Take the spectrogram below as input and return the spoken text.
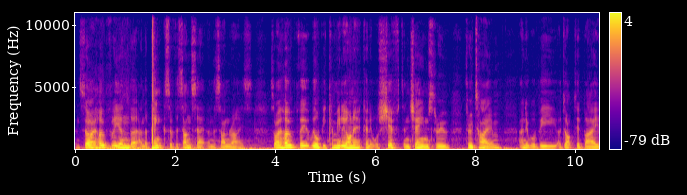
And so I hopefully and the, and the pinks of the sunset and the sunrise. So I hope that it will be chameleonic and it will shift and change through, through time and it will be adopted by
